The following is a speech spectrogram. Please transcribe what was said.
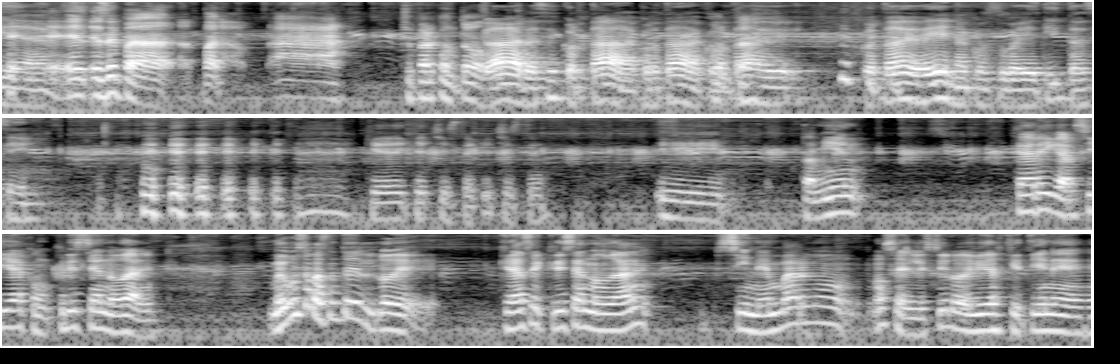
Mierda. Es, es de para, para ah, chupar con todo. Claro, esa es cortada, cortada, Cortada. cortada de, cortada de avena con su galletita, sí. qué, qué chiste, qué chiste. Y también Cari García con Cristian Nodal. Me gusta bastante lo de que hace Cristian Nodal. Sin embargo, no sé, el estilo de vida que tiene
